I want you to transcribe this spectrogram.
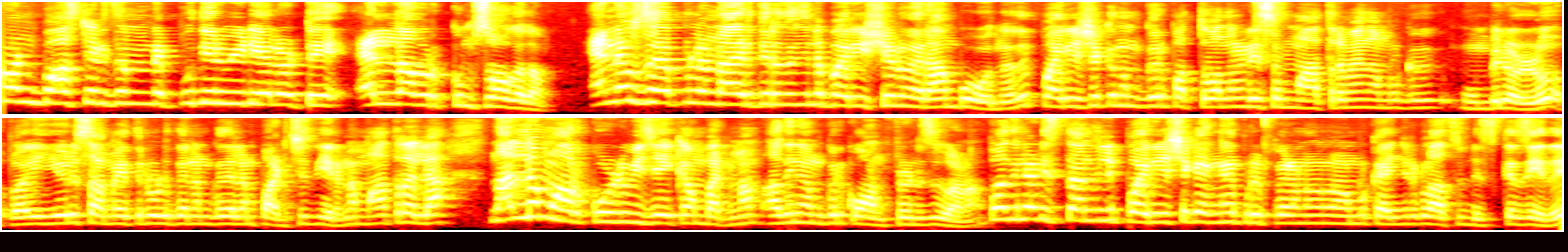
past എഡിസണിന്റെ പുതിയൊരു വീഡിയോയിലോട്ട് എല്ലാവർക്കും സ്വാഗതം. എൻ എസ് ഏപ്രിൽ രണ്ടായിരത്തി ഇരുപത്തഞ്ചിന്റെ പരീക്ഷയാണ് വരാൻ പോകുന്നത്. പരീക്ഷയ്ക്ക് നമുക്ക് ഒരു പത്ത് പന്ത്രണ്ട് ദിവസം മാത്രമേ നമുക്ക് മുമ്പിലുള്ളൂ. അപ്പോൾ ഈ ഒരു സമയത്തിനുള്ളിൽ തന്നെ നമുക്ക് ഇതെല്ലാം പഠിച്ചു തീരണം. മാത്രമല്ല നല്ല മാർക്കോട് വിജയിക്കാൻ പറ്റണം. അതിന് നമുക്കൊരു കോൺഫിഡൻസ് വേണം. അപ്പോൾ അതിന്റെ അടിസ്ഥാനത്തിൽ പരീക്ഷയ്ക്ക് എങ്ങനെ പ്രിപ്പയർ ചെയ്യണമെന്ന് നമ്മൾ കഴിഞ്ഞ ക്ലാസ്സിൽ ഡിസ്കസ് ചെയ്ത്.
